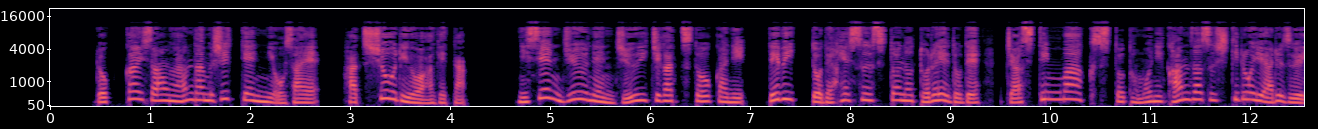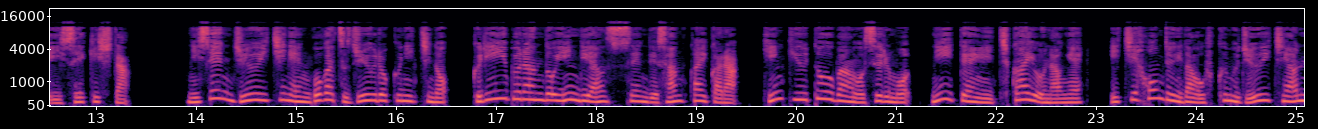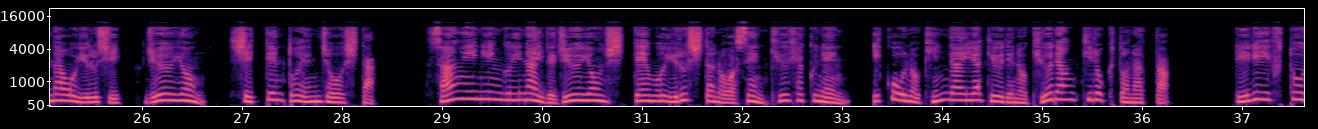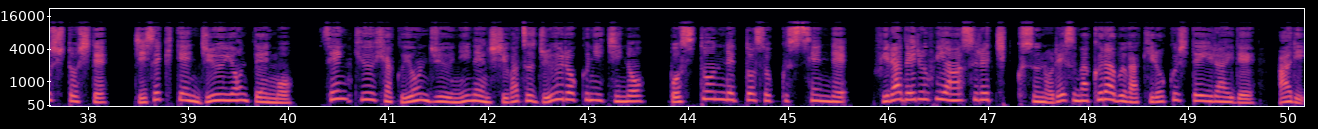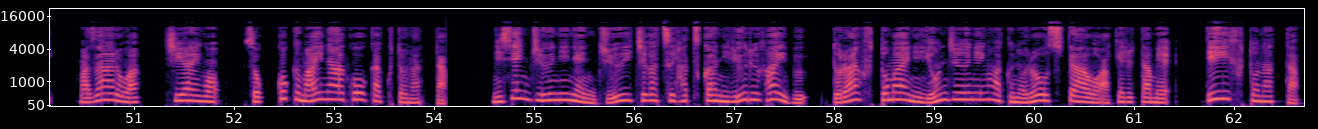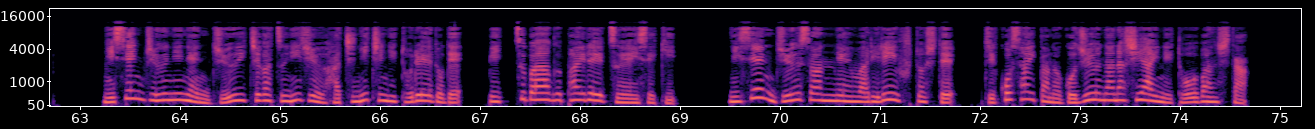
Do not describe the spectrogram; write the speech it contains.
6回3安打無失点に抑え、初勝利を挙げた。2010年11月10日にデビッド・デヘスースとのトレードでジャスティン・マークスと共にカンザスシティロイヤルズへ移籍した。2011年5月16日のクリーブランド・インディアンス戦で3回から緊急登板をするも2.1回を投げ、1本塁打を含む11安打を許し、14失点と炎上した。3イニング以内で14失点を許したのは1900年以降の近代野球での球団記録となった。リリーフ投手として自責点14点も1942年4月16日のボストンレッドソックス戦でフィラデルフィアアスレチックスのレスマクラブが記録して以来であり、マザーロは試合後、即刻マイナー降格となった。2012年11月20日にルール5、ドラフト前に40人枠のロースターを開けるため、ディーフとなった。2012年11月28日にトレードで、ピッツバーグパイレーツへ移籍。2013年はリリーフとして自己最多の57試合に登板した。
